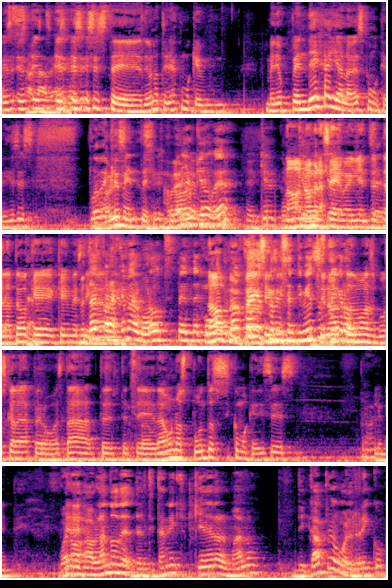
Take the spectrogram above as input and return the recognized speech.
es, es, este, de una teoría como que medio pendeja y a la vez como que dices, probablemente. sí, sí. A ver, yo quiero ver. Yo quiero- No, quiero no me la sé, güey. Te, te la tengo que, que investigar. Entonces, ¿para qué me alborotes, pendejo? No, No, pero, pegues con sí, mis sentimientos, Si no, negro. podemos búscala, pero está, te, te, te da unos puntos así como que dices, probablemente. Bueno, hablando de- del Titanic, ¿quién era el malo? ¿DiCaprio o el rico?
